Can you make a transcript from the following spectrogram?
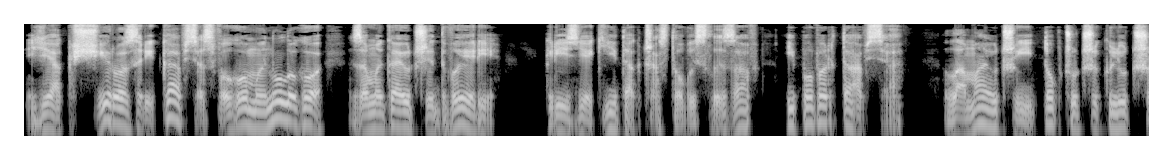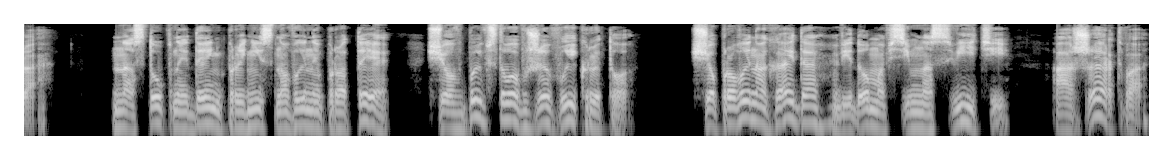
як щиро зрікався свого минулого, замикаючи двері, крізь які так часто вислизав і повертався, ламаючи і топчучи ключа. Наступний день приніс новини про те, що вбивство вже викрито, що провина Гайда відома всім на світі, а жертва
